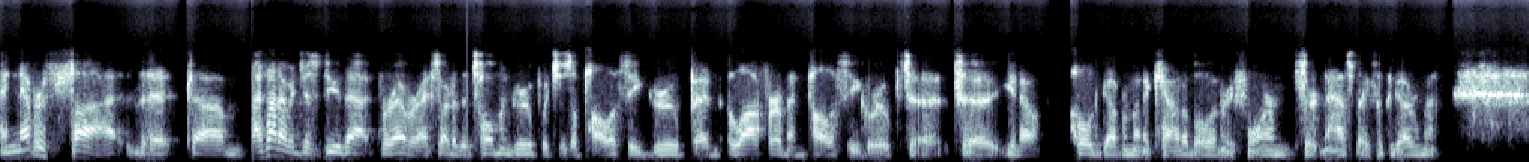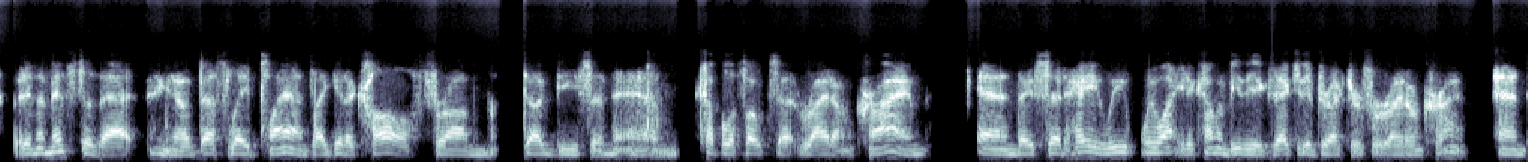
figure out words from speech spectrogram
I never thought that. Um, I thought I would just do that forever. I started the Tolman Group, which is a policy group and a law firm and policy group to, to you know, hold government accountable and reform certain aspects of the government. But in the midst of that, you know, best laid plans, I get a call from Doug Deason and a couple of folks at Right on Crime. And they said, Hey, we, we want you to come and be the executive director for Right on Crime. And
